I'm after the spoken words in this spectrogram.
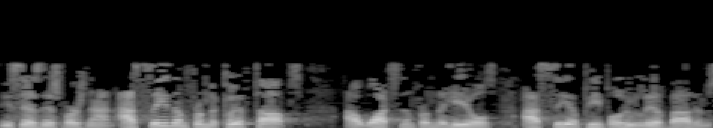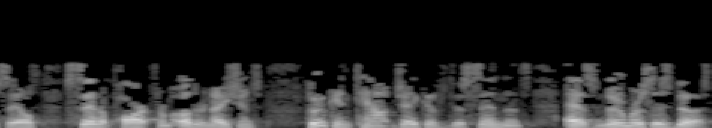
He says this, verse 9 I see them from the cliff tops. I watch them from the hills. I see a people who live by themselves, set apart from other nations. Who can count Jacob's descendants as numerous as dust?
